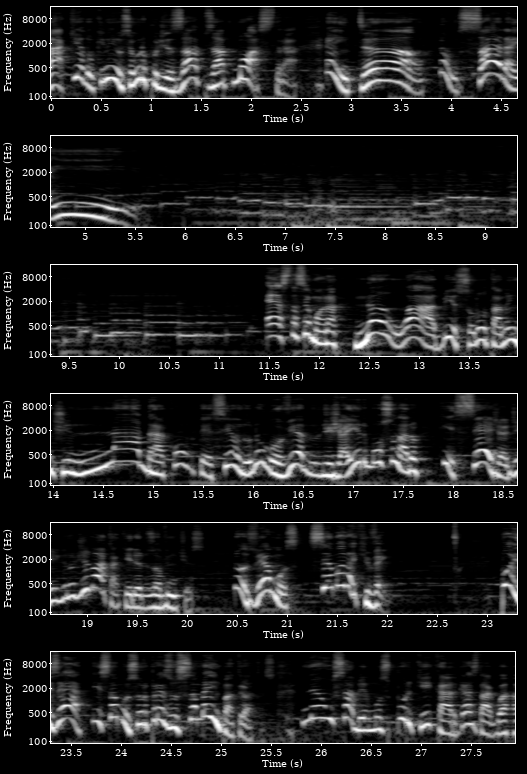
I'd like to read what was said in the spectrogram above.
aquilo que nem o seu grupo de Zap Zap mostra. Então, não sai daí! Esta semana não há absolutamente nada acontecendo no governo de Jair Bolsonaro que seja digno de nota, queridos ouvintes. Nos vemos semana que vem. Pois é, estamos surpresos também, patriotas. Não sabemos por que cargas d'água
